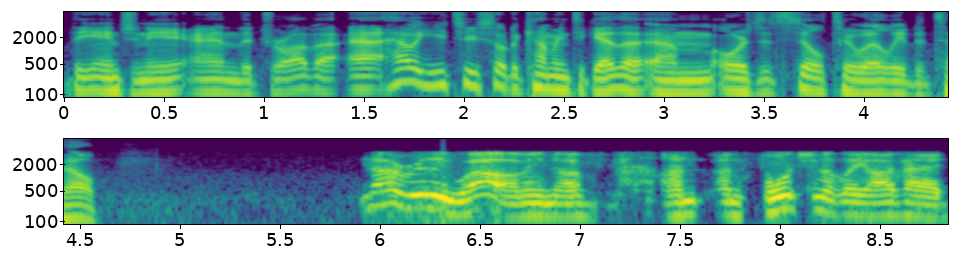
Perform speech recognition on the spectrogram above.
the engineer and the driver. Uh, how are you two sort of coming together, um, or is it still too early to tell? No, really well. I mean, I've un- unfortunately I've had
